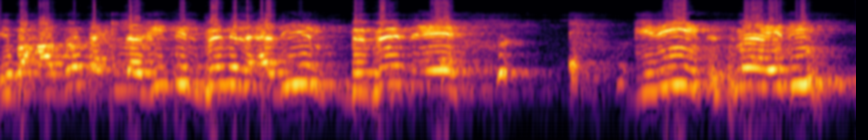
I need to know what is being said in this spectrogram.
يبقى حضرتك لغيت ال pain القديم ب pain إيه؟ جديد اسمها إيه دي؟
